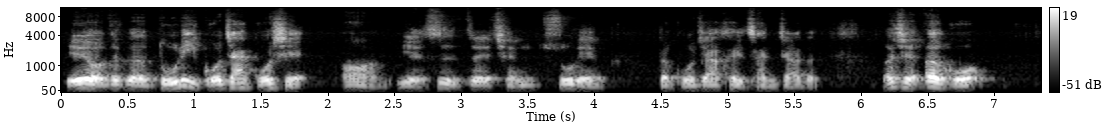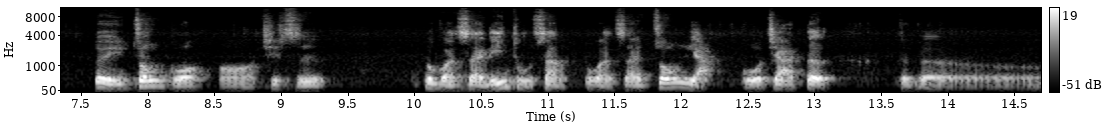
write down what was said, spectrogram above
也有这个独立国家国协，哦，也是这些前苏联的国家可以参加的。而且，俄国对于中国，哦，其实。不管是在领土上，不管是在中亚国家的这个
